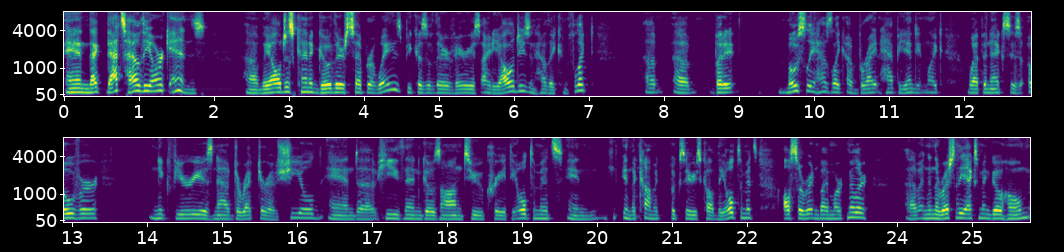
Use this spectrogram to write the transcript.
And that that's how the arc ends. Um, they all just kind of go their separate ways because of their various ideologies and how they conflict. Uh, uh, but it mostly has like a bright, happy ending. Like Weapon X is over. Nick Fury is now director of Shield, and uh, he then goes on to create the Ultimates in in the comic book series called The Ultimates, also written by Mark Millar. Um, and then the rest of the X Men go home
